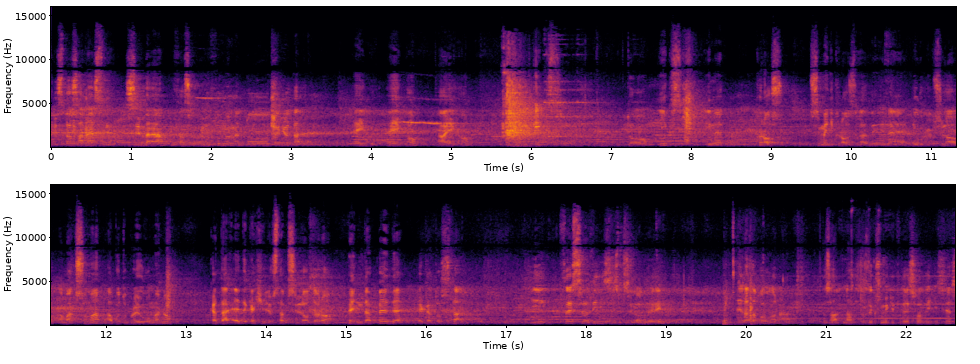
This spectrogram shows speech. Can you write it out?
Χριστός Ανέστη. Σήμερα θα ασχοληθούμε με το Toyota Aygo, Aygo X. Το X είναι cross, σημαίνει cross δηλαδή, είναι λίγο πιο ψηλό αμάξωμα από το προηγούμενο, κατά 11 χιλιοστά ψηλότερο, 55 εκατοστά η θέση οδήγησης ψηλότερη. Ελάτε από εδώ να, να σας δείξουμε και τη θέση οδήγησης.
